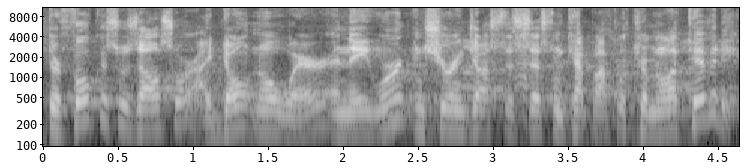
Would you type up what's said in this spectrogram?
Their focus was elsewhere, I don't know where, and they weren't ensuring justice system kept up with criminal activity.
